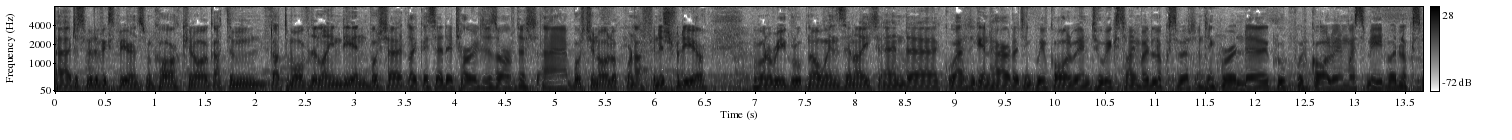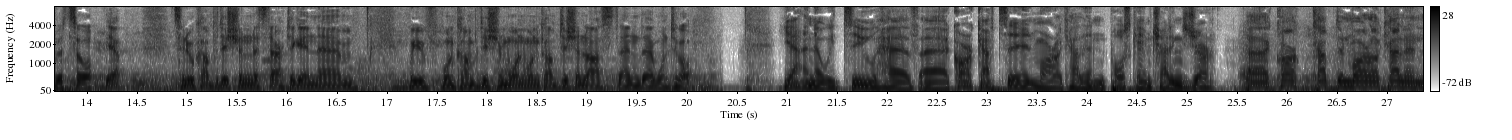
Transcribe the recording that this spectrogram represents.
uh, just a bit of experience from Cork. You know, got them got them over the line in the end. But uh, like I said, they thoroughly deserved it. Uh, but you know, look, we're not finished for the year. We're going to regroup now Wednesday night and uh, go at it again hard. I think we've Galway in two weeks' time by the looks of it. I think we're in the group with Galway and Westmeath by the looks of it. So yeah, it's a new competition. Let's start again. Um, we've one competition, won one competition lost, and uh, one to go. Yeah, and now we do have uh, captain Maura Callan post game chatting to. Uh, Cork captain Maura Callan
